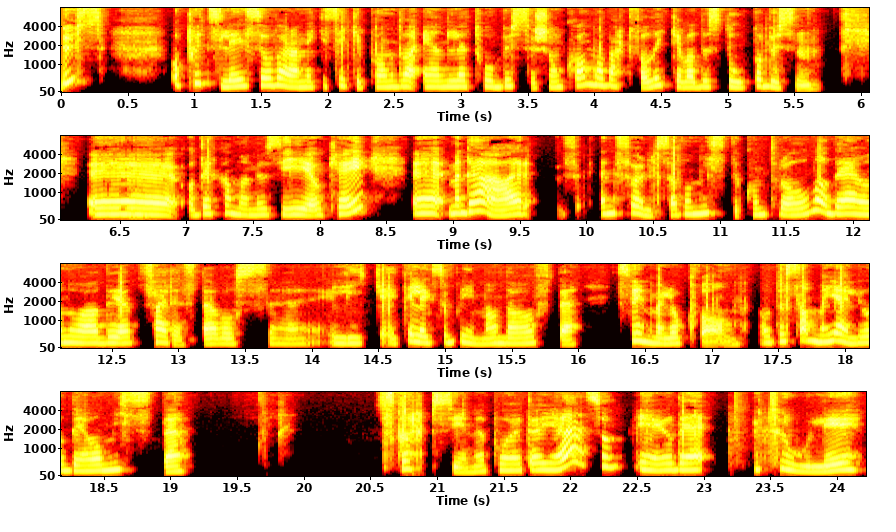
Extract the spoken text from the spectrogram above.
buss, og plutselig så var han ikke sikker på om det var en eller to busser som kom, og i hvert fall ikke hva det sto på bussen. Eh, og det kan man jo si ok, eh, men det er en følelse av å miste kontrollen, og det er jo noe av det færreste av oss eh, liker. I tillegg så blir man da ofte svimmel og kvalm. Og det samme gjelder jo det å miste skarpsynet på et øye, så er jo det utrolig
